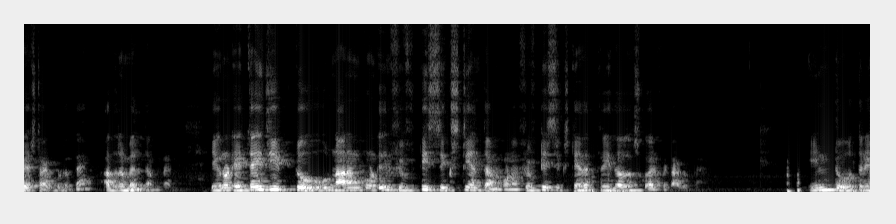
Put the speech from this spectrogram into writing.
ವೇಸ್ಟ್ ಆಗ್ಬಿಡುತ್ತೆ. ಅದ್ರ ಮೇಲೆ ತಮ್ಮ ಈಗ ನೋಡಿ ಎಚ್ ಐ ಜಿ ಟು ನಾನು ಅನ್ಕೊಂಡಿದ್ದೀನಿ ಫಿಫ್ಟಿ ಸಿಕ್ಸ್ಟಿ ಅಂತ ಅನ್ಕೊಂಡೆ. ಫಿಫ್ಟಿ ಸಿಕ್ಸ್ಟಿ ಅಂದ್ರೆ ತ್ರೀ ತೌಸಂಡ್ ಸ್ಕ್ವೇರ್ ಫೀಟ್ ಆಗುತ್ತೆ. Into three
